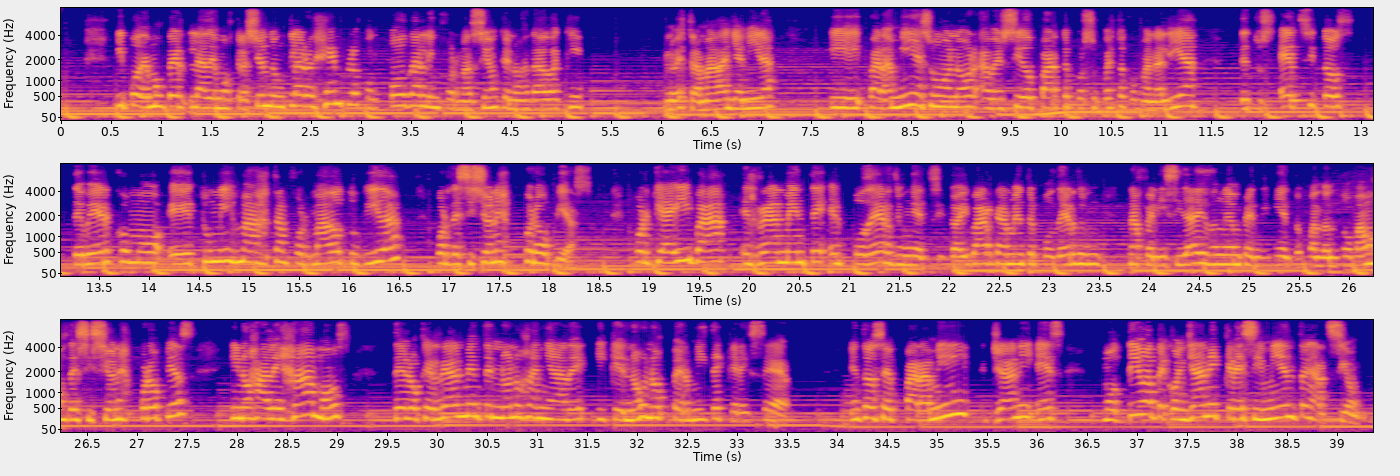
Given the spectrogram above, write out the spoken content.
Y podemos ver la demostración de un claro ejemplo con toda la información que nos ha dado aquí nuestra amada Yanira. Y para mí es un honor haber sido parte, por supuesto, como Analía, de tus éxitos, de ver cómo eh, tú misma has transformado tu vida por decisiones propias, porque ahí va realmente el poder de un éxito, ahí va realmente el poder de una felicidad y de un emprendimiento, cuando tomamos decisiones propias y nos alejamos de lo que realmente no nos añade y que no nos permite crecer. Entonces, para mí, Yanni es motívate con Yanni, crecimiento en acción.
